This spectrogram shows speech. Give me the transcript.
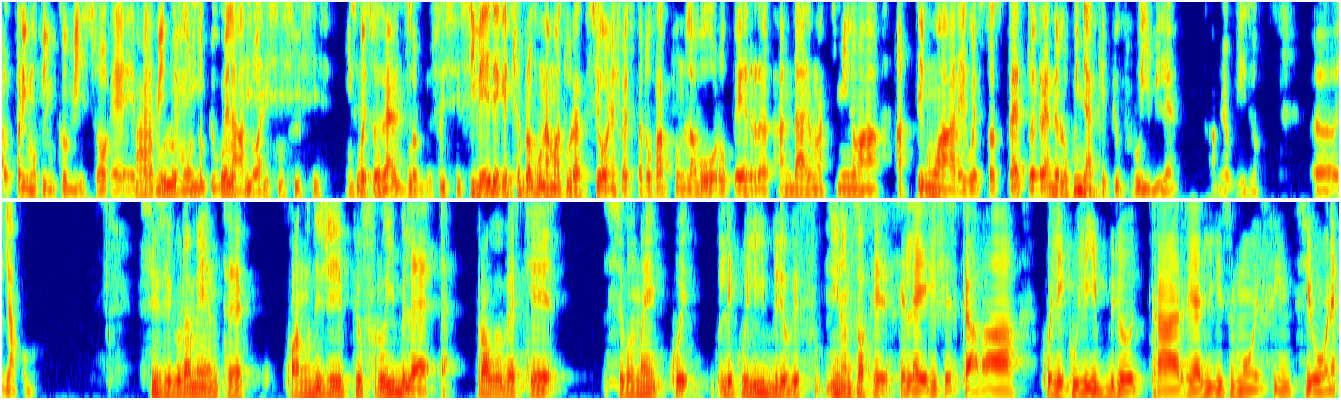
al primo film che ho visto è ah, veramente molto sì, più velato. Sì, sì, sì, sì, in questo senso si vede che c'è proprio una maturazione, cioè è stato fatto un lavoro per andare un attimino a attenuare questo aspetto e renderlo quindi anche più fruibile, a mio avviso. Uh, Jacopo. Sì, sicuramente. Quando dici più fruibile è proprio perché secondo me que- l'equilibrio che fu- io non so se, se, lei ricercava quell'equilibrio tra realismo e finzione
